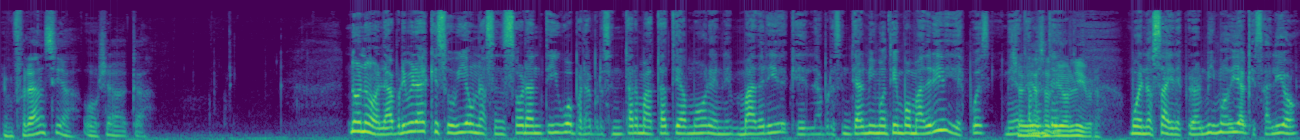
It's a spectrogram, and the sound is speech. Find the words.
en Francia o ya acá? No, no, la primera vez que subí a un ascensor antiguo para presentar Matate Amor en Madrid, que la presenté al mismo tiempo en Madrid y después Ya había salido el libro. Buenos Aires, pero al mismo día que salió,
